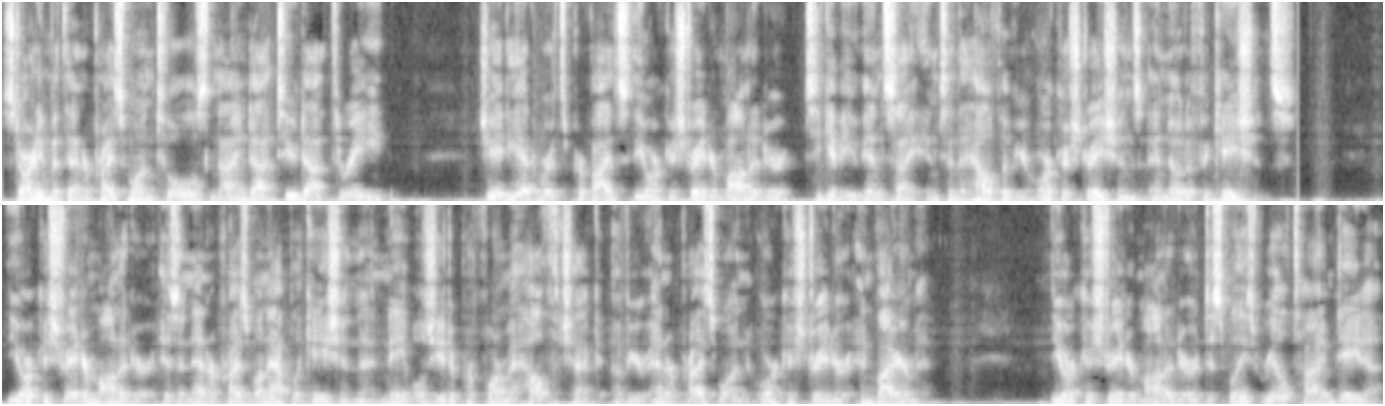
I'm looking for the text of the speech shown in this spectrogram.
Starting with Enterprise One Tools 9.2.3, JD Edwards provides the Orchestrator Monitor to give you insight into the health of your orchestrations and notifications. The Orchestrator Monitor is an Enterprise One application that enables you to perform a health check of your Enterprise One Orchestrator environment. The Orchestrator Monitor displays real-time data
